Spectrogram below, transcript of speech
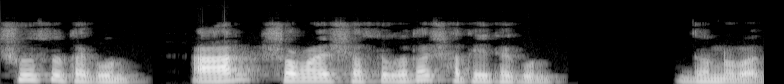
সুস্থ থাকুন, আর সময়ের স্বাস্থ্য কথার সাথেই থাকুন। ধন্যবাদ।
